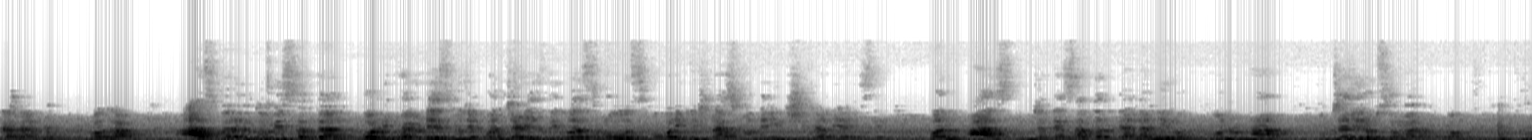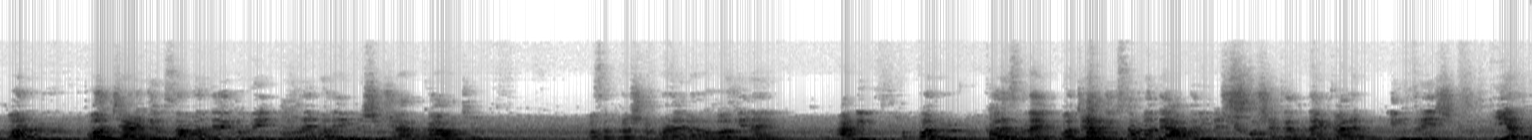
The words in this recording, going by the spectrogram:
विद्यार्थ्यांनो बघा आजपर्यंत तुम्ही सतत फोर्टी फाईव्ह डेज म्हणजे पंचेचाळीस दिवस रोज स्पोकन इंग्लिश क्लासमध्ये इंग्लिश शिकायला यायचे. पण आज तुमच्या त्या सातत्याला निरोप म्हणून हा तुमचा निरोप समारंभ. पण पंचेचाळीस दिवसामध्ये तुम्ही पूर्णपणे इंग्लिश शिकाल का असा प्रश्न पडायला हवं की नाही? आणि पण खरंच नाही. पंचेचाळीस दिवसामध्ये आपण इंग्लिश शिकू शकत नाही कारण इंग्लिश ही एक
